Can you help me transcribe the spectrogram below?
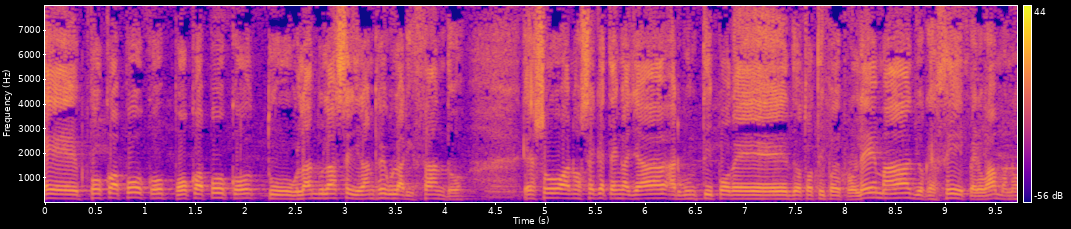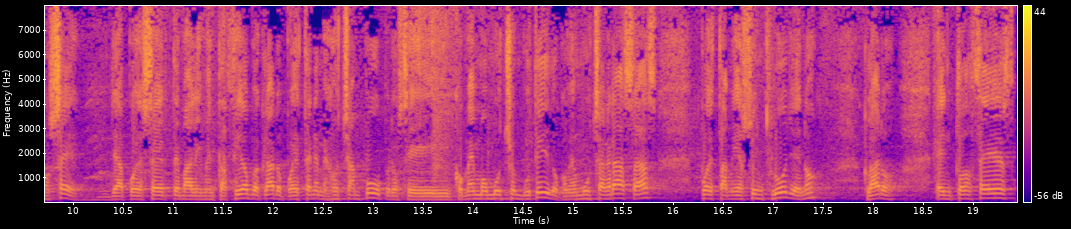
eh, poco a poco, poco a poco, tus glándulas se irán regularizando. Eso a no ser que tenga ya algún tipo de, de otro tipo de problema, yo que sé, pero vamos, no sé ya puede ser tema de alimentación, pues claro, puedes tener mejor champú, pero si comemos mucho embutido, comemos muchas grasas, pues también eso influye, ¿no? Claro. Entonces,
